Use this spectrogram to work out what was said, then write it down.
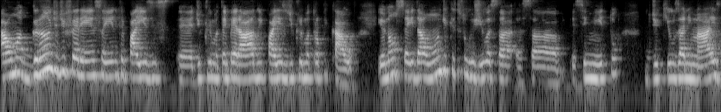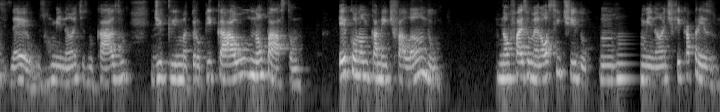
há uma grande diferença entre países é, de clima temperado e países de clima tropical. Eu não sei da onde que surgiu essa, essa, esse mito de que os animais, né, os ruminantes no caso, de clima tropical não pastam economicamente falando, não faz o menor sentido um ruminante ficar preso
